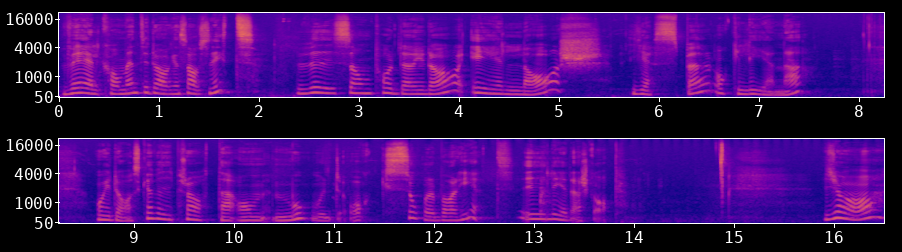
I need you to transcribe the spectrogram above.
Välkommen till dagens avsnitt. Vi som poddar idag är Lars, Jesper och Lena. Och idag ska vi prata om mod och sårbarhet i ledarskap. Ja,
